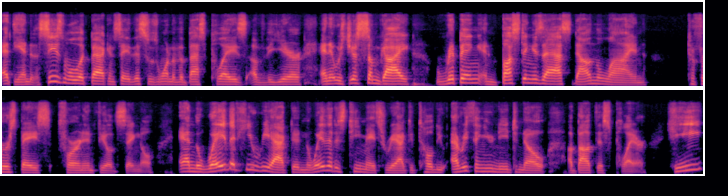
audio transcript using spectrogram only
At the end of the season, we'll look back and say this was one of the best plays of the year. And it was just some guy ripping and busting his ass down the line to first base for an infield signal. And the way that he reacted and the way that his teammates reacted told you everything you need to know about this player. He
